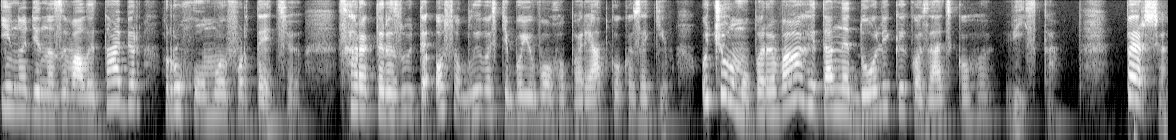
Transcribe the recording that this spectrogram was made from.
іноді називали табір рухомою фортецею? Схарактеризуйте особливості бойового порядку козаків. У чому переваги та недоліки козацького війська? Перше.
